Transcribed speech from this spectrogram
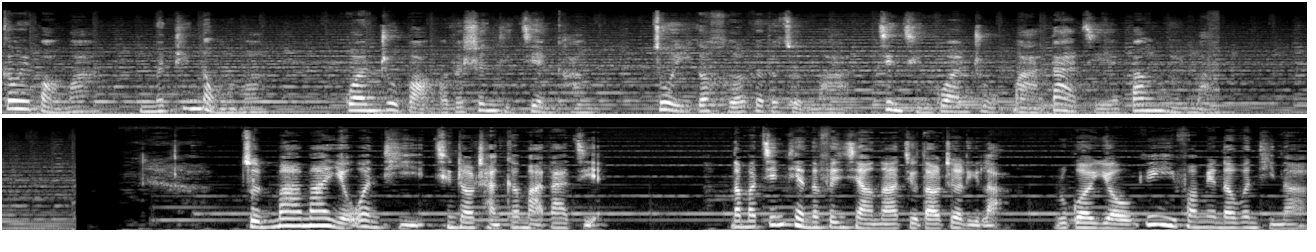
各位宝妈，你们听懂了吗？关注宝宝的身体健康，做一个合格的准妈，敬请关注马大姐帮您忙。准妈妈有问题，请找产科马大姐。那么今天的分享呢，就到这里了。如果有孕育方面的问题呢，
